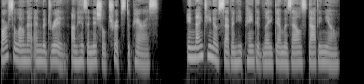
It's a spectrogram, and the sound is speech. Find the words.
Barcelona, and Madrid on his initial trips to Paris. In 1907, he painted Les Demoiselles d'Avignon,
